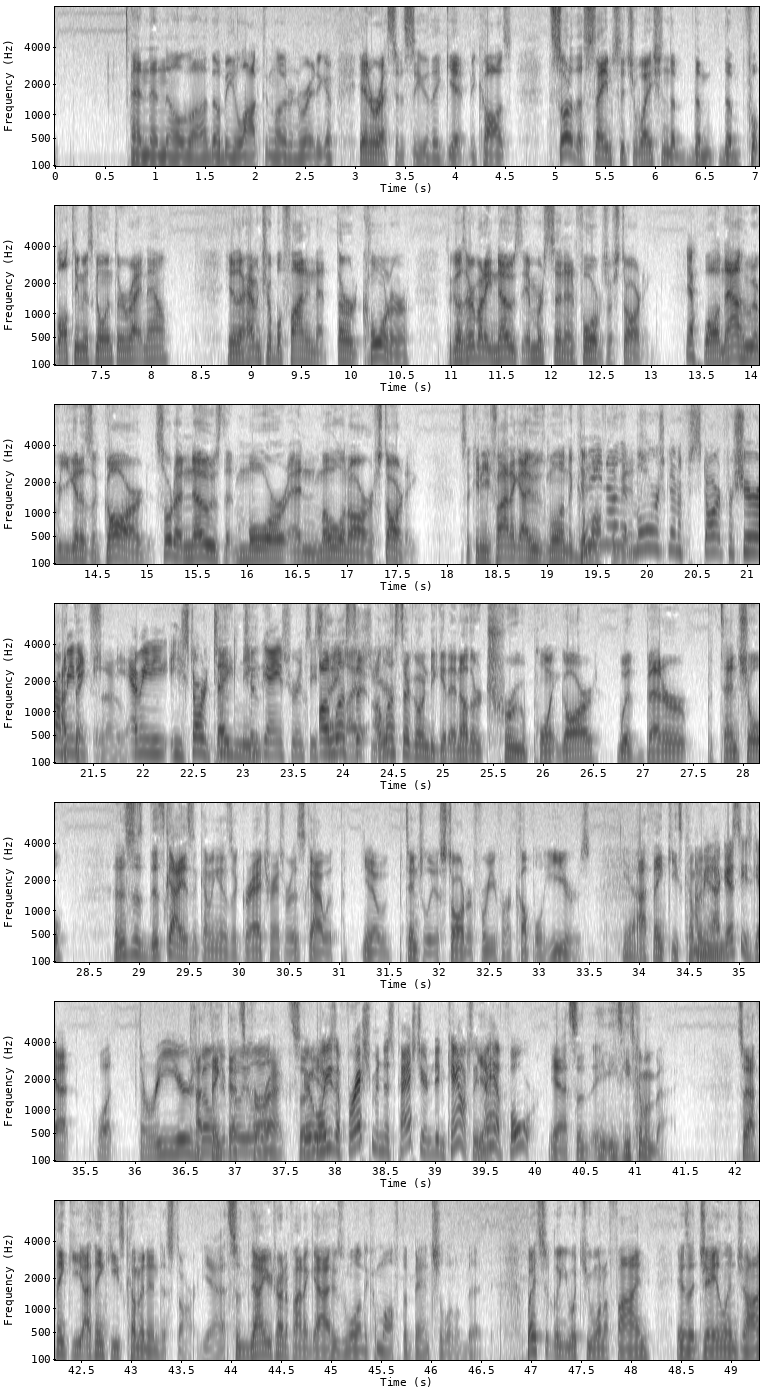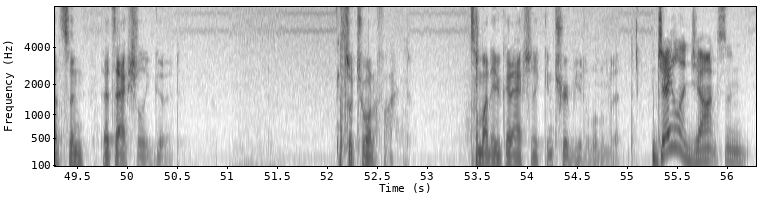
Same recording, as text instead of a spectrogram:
and then they'll uh, they'll be locked and loaded and ready to go. Interested to see who they get because it's sort of the same situation the the, the football team is going through right now. You know, they're having trouble finding that third corner because everybody knows Emerson and Forbes are starting. Yeah. Well, now whoever you get as a guard sort of knows that Moore and Molinar are starting. So can you find a guy who's willing to come Do come you off know the that bench? Moore's going to start for sure? I, I mean, think so. I mean, he, he started two, two games for NC State unless they're, unless they're going to get another true point guard with better potential. And this is this guy isn't coming in as a grad transfer. This guy with you know potentially a starter for you for a couple of years. Yeah. I think he's coming. I mean, in, I guess he's got what three years. I think that's correct. So, well, yeah. he's a freshman this past year and didn't count, so he Yeah. may have four. Yeah, so he's, he's coming back. So I think he, I think he's coming in to start. Yeah. So now you're trying to find a guy who's willing to come off the bench a little bit. Basically, what you want to find is a Jalen Johnson that's actually good. That's what you want to find. Somebody who can actually contribute a little bit. Jalen Johnson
